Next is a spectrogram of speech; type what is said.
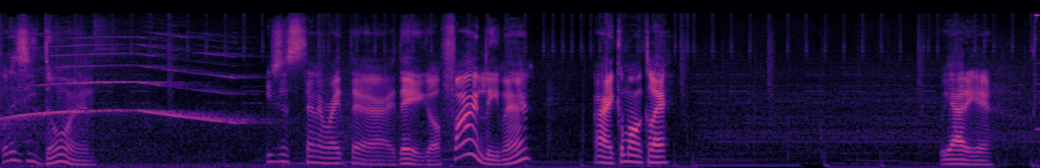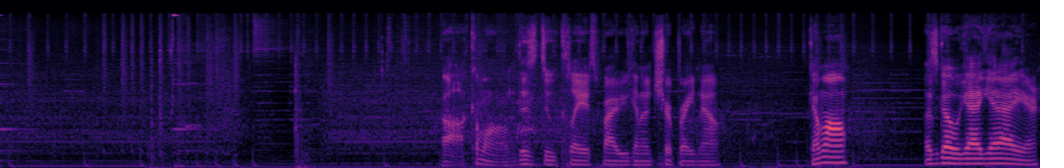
What is he doing? He's just standing right there. All right, there you go. Finally, man. All right, come on, Clay. We out of here. This dude Clay is probably gonna trip right now. Come on. Let's go. We gotta get out of here.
